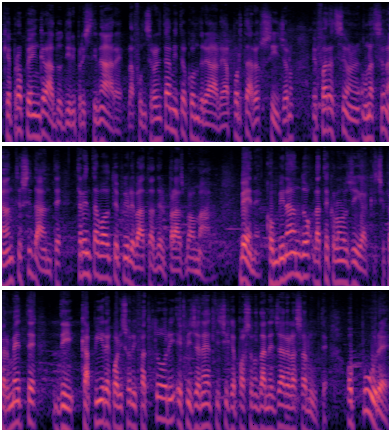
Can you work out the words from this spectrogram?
che è proprio in grado di ripristinare la funzionalità mitocondriale, apportare ossigeno e fare un'azione antiossidante 30 volte più elevata del plasma umano. Bene, combinando la tecnologia che ci permette di capire quali sono i fattori epigenetici che possono danneggiare la salute, oppure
